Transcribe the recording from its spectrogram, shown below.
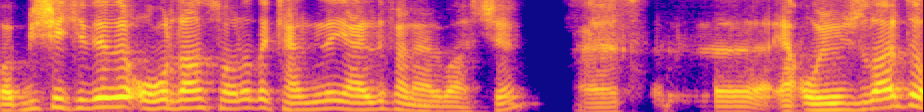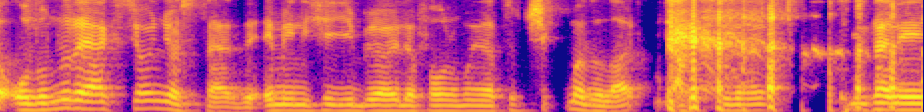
bir şekilde de oradan sonra da kendine geldi Fenerbahçe. Evet. Ee, yani oyuncular da olumlu reaksiyon gösterdi. Emenike gibi öyle formaya atıp çıkmadılar. Aksine biz hani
